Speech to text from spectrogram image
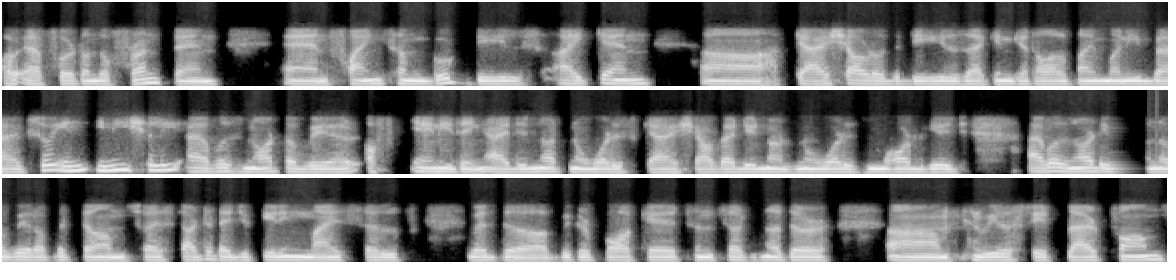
of effort on the front end and find some good deals, I can uh, cash out of the deals. I can get all my money back. So in, initially, I was not aware of anything. I did not know what is cash out. I did not know what is mortgage. I was not even aware of the term. So I started educating myself with the BiggerPockets and certain other um, real estate platforms.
